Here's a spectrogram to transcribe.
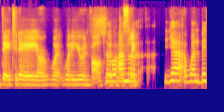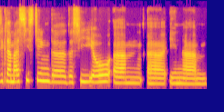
day to day, or what what are you involved with mostly? I'm, uh, yeah, well, basically, I'm assisting the the CEO um, uh, in um,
